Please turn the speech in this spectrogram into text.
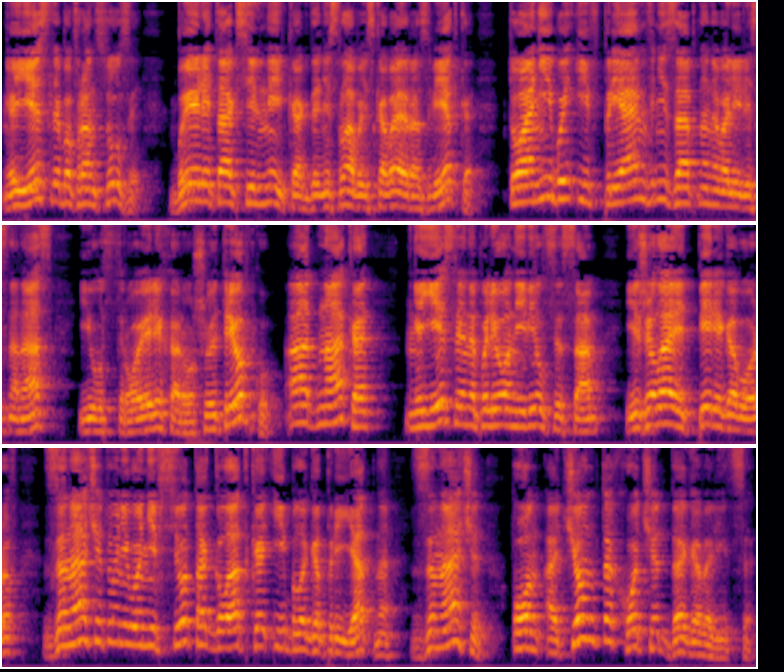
если бы французы были так сильны, как донесла войсковая разведка, то они бы и впрямь внезапно навалились на нас и устроили хорошую трепку. Однако, если Наполеон явился сам и желает переговоров, значит у него не все так гладко и благоприятно, значит он о чем-то хочет договориться.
